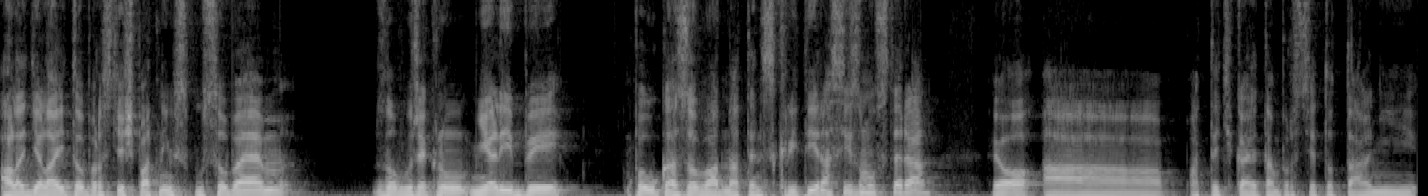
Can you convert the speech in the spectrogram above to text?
ale dělají to prostě špatným způsobem. Znovu řeknu, měli by poukazovat na ten skrytý rasismus teda, jo, a, a teďka je tam prostě totální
